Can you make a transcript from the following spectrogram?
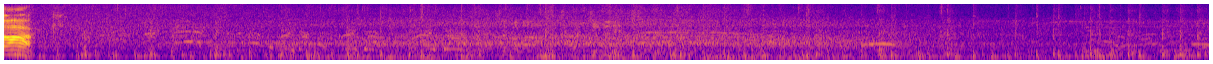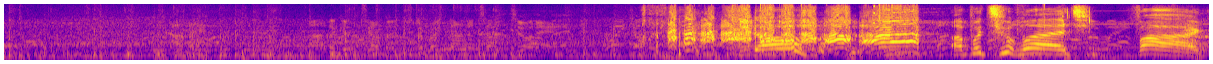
Fuck! no! I put too much! Fuck!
